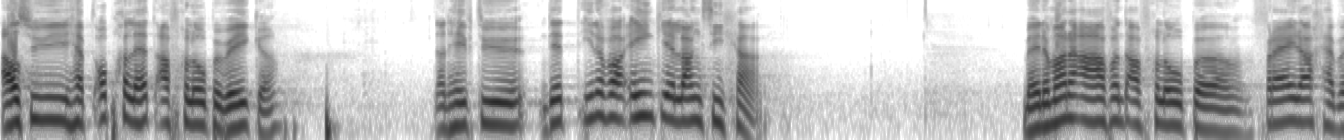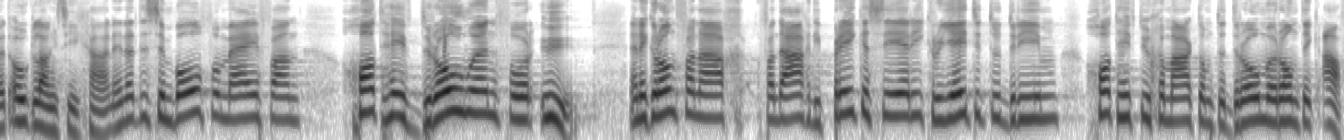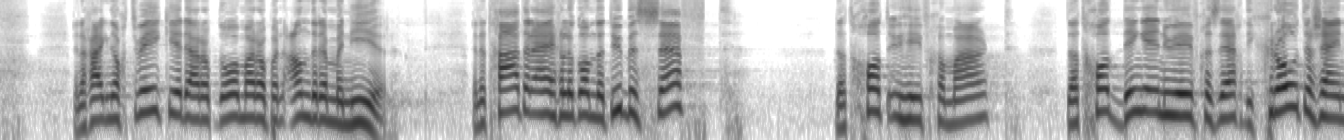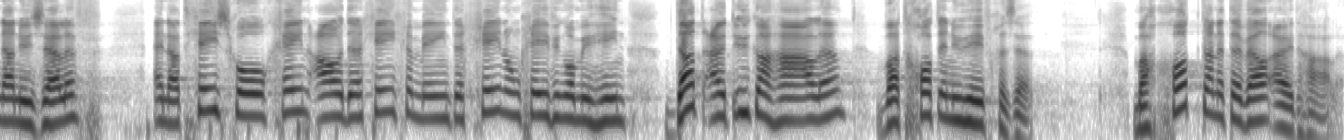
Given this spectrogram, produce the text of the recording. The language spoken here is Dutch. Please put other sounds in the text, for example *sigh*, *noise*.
Als u hebt opgelet afgelopen weken, dan heeft u dit in ieder geval één keer lang zien gaan. Bij de mannenavond afgelopen vrijdag hebben we het ook lang zien gaan. En dat is symbool voor mij van God heeft dromen voor u. En ik rond vandaag, vandaag die prekenserie Created to Dream. God heeft u gemaakt om te dromen rond ik af. En dan ga ik nog twee keer daarop door, maar op een andere manier. En het gaat er eigenlijk om dat u beseft dat God u heeft gemaakt, dat God dingen in u heeft gezegd die groter zijn dan u zelf. En dat geen school, geen ouder, geen gemeente, geen omgeving om u heen dat uit u kan halen wat God in u heeft gezet. Maar God kan het er wel uithalen.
